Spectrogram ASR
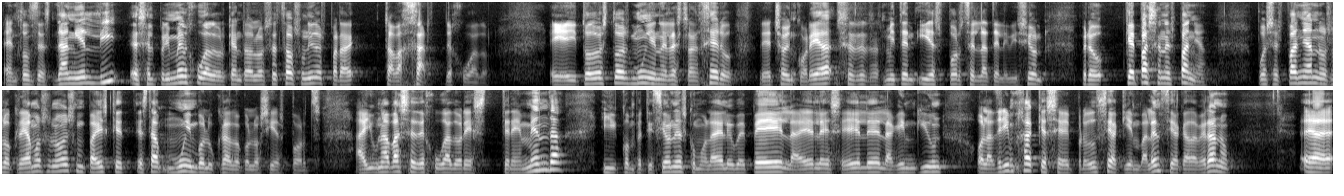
Entonces, Daniel Lee es el primer jugador que ha entrado a los Estados Unidos para trabajar de jugador. Eh, y todo esto es muy en el extranjero. De hecho, en Corea se transmiten eSports en la televisión. Pero, ¿qué pasa en España? Pues España, nos lo creamos o no, es un país que está muy involucrado con los eSports. Hay una base de jugadores tremenda y competiciones como la LVP, la LSL, la GameCube o la DreamHack que se produce aquí en Valencia cada verano. Eh,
